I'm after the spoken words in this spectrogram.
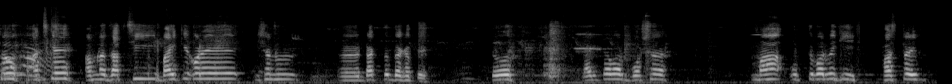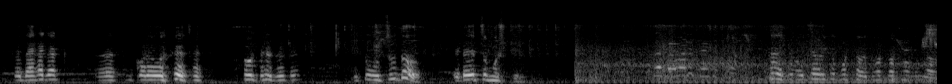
তো আজকে আমরা যাচ্ছি বাইকে করে ঈশানুর আহ, ডাক্তার দেখাতে। তো গাড়িতে আবার বসা মা উঠতে পারবে কি ফার্স্ট টাইম তো দেখা যাক কি করে। একটু উঁচু তো এটাই হচ্ছে মুশকিল। এই, ওইটা ওইটা পড়তে হবে তোমার চশমা বললাম।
